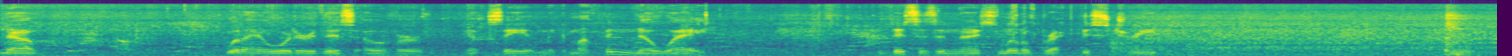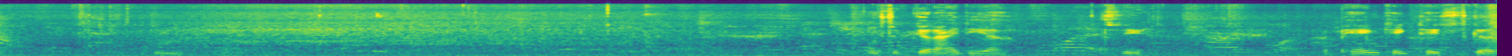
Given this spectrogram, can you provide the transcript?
Now, would I order this over, let's say, a McMuffin? No way. This is a nice little breakfast treat. Mm. It's a good idea. See, the pancake tastes good,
